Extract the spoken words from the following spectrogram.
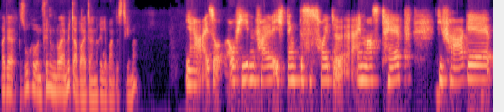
bei der Suche und Findung neuer Mitarbeiter ein relevantes Thema? Ja, also auf jeden Fall. Ich denke, das ist heute ein Must-Have. Die Frage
